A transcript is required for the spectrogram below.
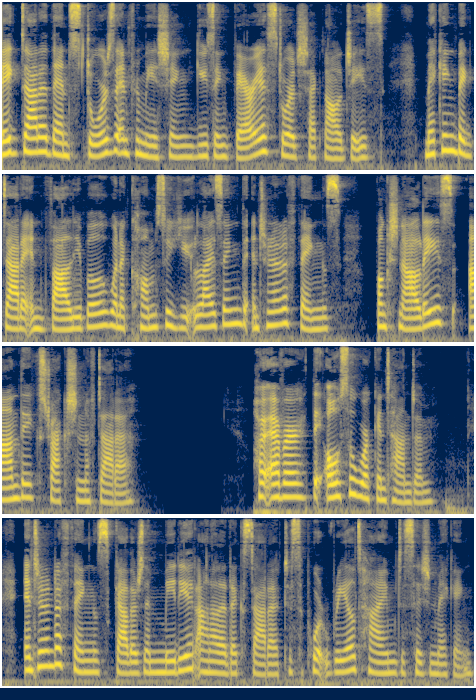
Big data then stores the information using various storage technologies, making big data invaluable when it comes to utilizing the Internet of Things functionalities and the extraction of data. However, they also work in tandem. Internet of Things gathers immediate analytics data to support real time decision making.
